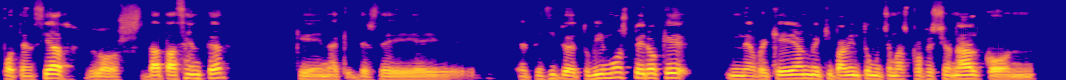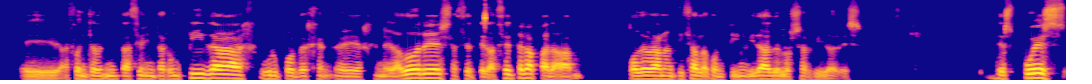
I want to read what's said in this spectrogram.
potenciar los data centers que desde el principio tuvimos, pero que requerían un equipamiento mucho más profesional con eh, fuentes de alimentación interrumpida, grupos de eh, generadores, etcétera, etcétera, para poder garantizar la continuidad de los servidores. Después,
